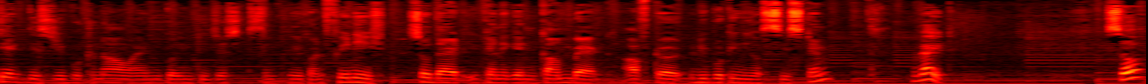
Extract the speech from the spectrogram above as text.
check this reboot now and going to just simply click on finish so that you can again come back after rebooting your system. Right. So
